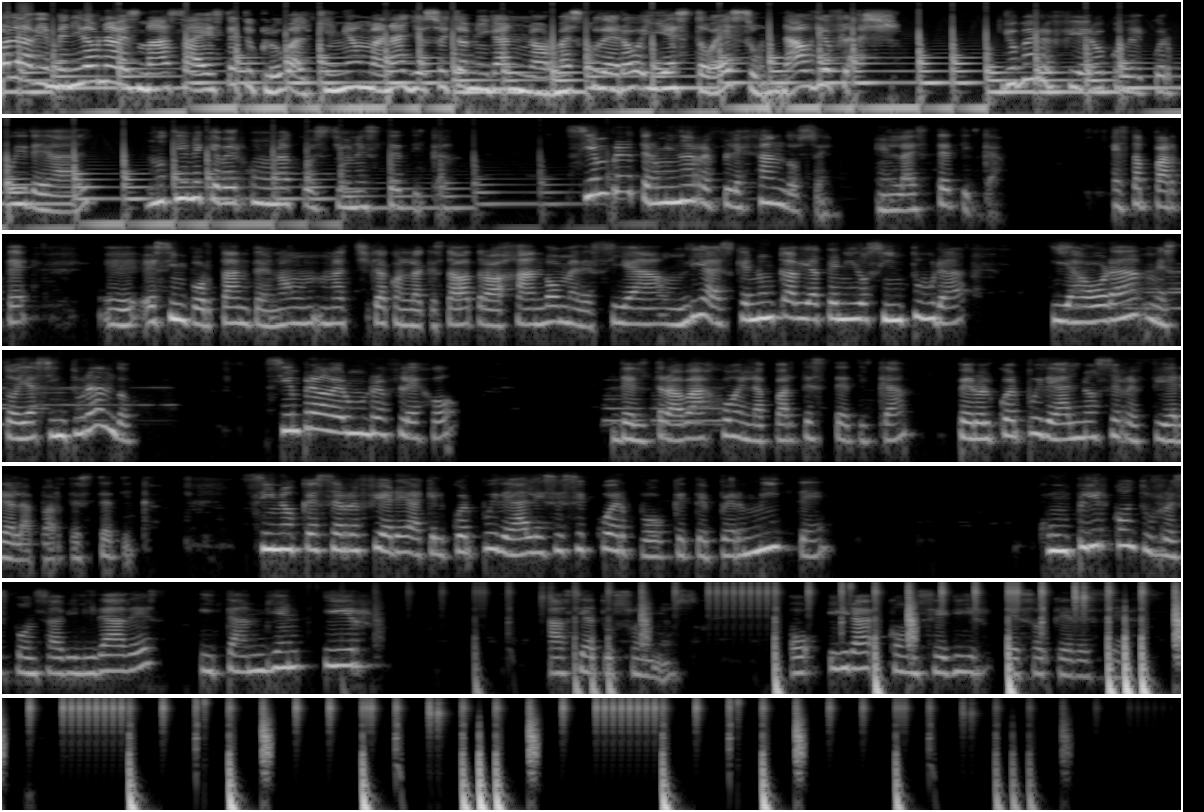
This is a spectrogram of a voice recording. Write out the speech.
Hola, bienvenida una vez más a este tu club Alquimia Humana. Yo soy tu amiga Norma Escudero y esto es un audio flash. Yo me refiero con el cuerpo ideal, no tiene que ver con una cuestión estética. Siempre termina reflejándose en la estética. Esta parte eh, es importante, ¿no? Una chica con la que estaba trabajando me decía un día, es que nunca había tenido cintura y ahora me estoy acinturando siempre va a haber un reflejo del trabajo en la parte estética, pero el cuerpo ideal no se refiere a la parte estética, sino que se refiere a que el cuerpo ideal es ese cuerpo que te permite cumplir con tus responsabilidades y también ir hacia tus sueños o ir a conseguir eso que deseas.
